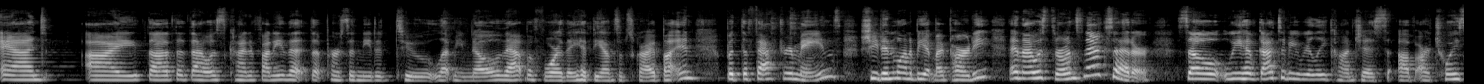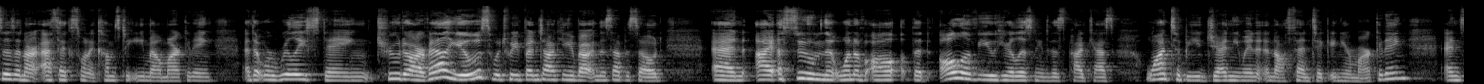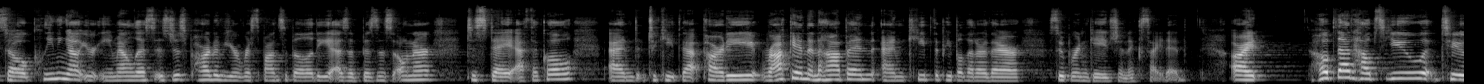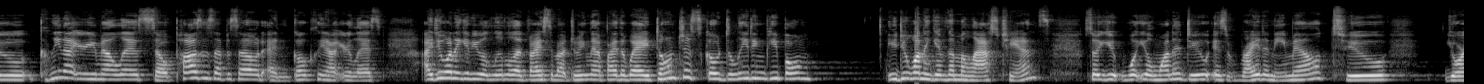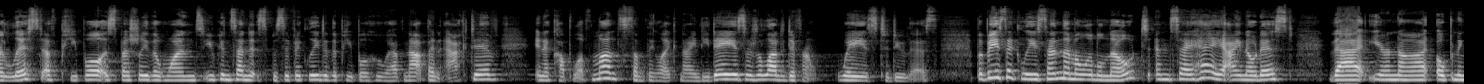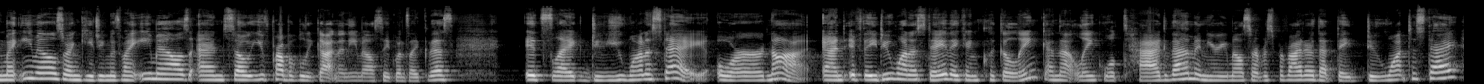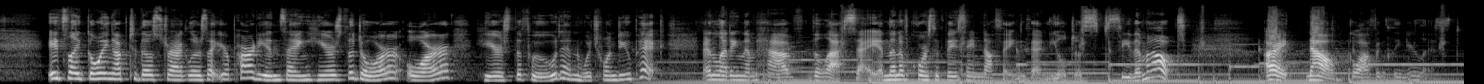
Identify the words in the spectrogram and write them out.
And I thought that that was kind of funny that that person needed to let me know that before they hit the unsubscribe button. But the fact remains, she didn't want to be at my party and I was throwing snacks at her. So we have got to be really conscious of our choices and our ethics when it comes to email marketing and that we're really staying true to our values, which we've been talking about in this episode and I assume that one of all that all of you here listening to this podcast want to be genuine and authentic in your marketing. And so cleaning out your email list is just part of your responsibility as a business owner to stay ethical and to keep that party rocking and hopping and keep the people that are there super engaged and excited. All right, hope that helps you to clean out your email list. So pause this episode and go clean out your list. I do want to give you a little advice about doing that, by the way. Don't just go deleting people. You do want to give them a last chance. So you what you'll want to do is write an email to your list of people, especially the ones you can send it specifically to the people who have not been active in a couple of months, something like 90 days. There's a lot of different ways to do this. But basically, send them a little note and say, Hey, I noticed that you're not opening my emails or engaging with my emails. And so you've probably gotten an email sequence like this it's like, do you want to stay or not? And if they do want to stay, they can click a link and that link will tag them in your email service provider that they do want to stay. It's like going up to those stragglers at your party and saying, here's the door or here's the food and which one do you pick? And letting them have the last say. And then, of course, if they say nothing, then you'll just see them out. All right, now go off and clean your list.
